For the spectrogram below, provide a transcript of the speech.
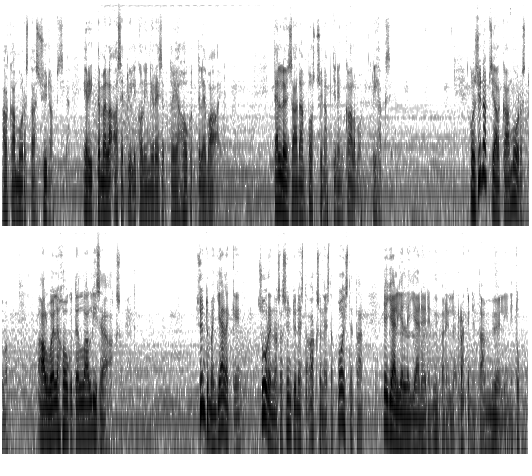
alkaa muodostaa synapsia, erittämällä asetyylikoliinireseptoja houkuttelevaa ainetta. Tällöin saadaan postsynaptinen kalvo lihakseen. Kun synapsi alkaa muodostua, alueelle houkutellaan lisää aksoneita. Syntymän jälkeen suurin osa syntyneistä aksoneista poistetaan ja jäljelle jääneiden ympärille rakennetaan myeliinituppi.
